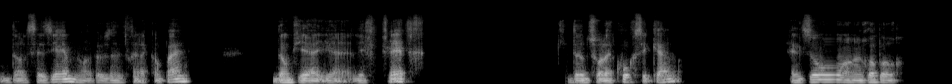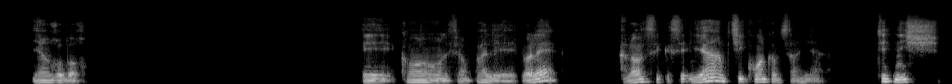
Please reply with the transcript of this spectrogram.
dans le 16e, on n'a pas besoin d'être à la campagne. Donc, il y, a, les fenêtres qui donnent sur la cour, c'est calme. Elles ont un rebord. Il y a un rebord. Et quand on ne ferme pas les volets, alors c'est il y a un petit coin comme ça, il y a une petite niche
